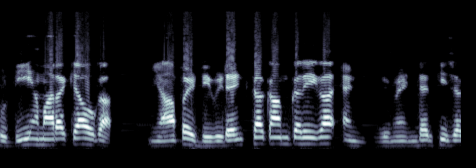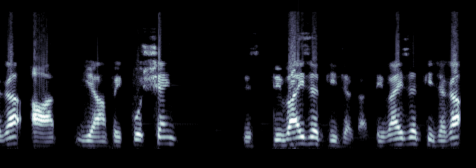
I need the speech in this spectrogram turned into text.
तो डी हमारा क्या होगा? यहाँ पर डिविडेंड का काम करेगा एंड रिमाइंडर की जगह आर यहाँ पे क्वेश्चन डिवाइजर की जगह डिवाइजर की जगह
